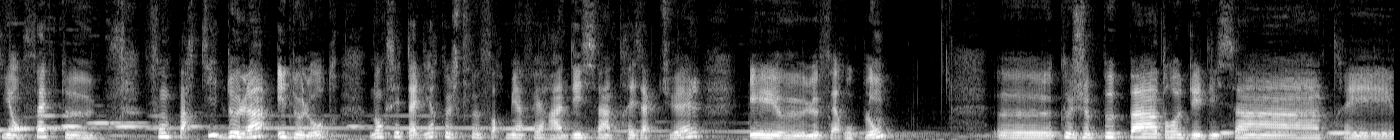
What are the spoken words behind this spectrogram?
qui en fait euh, font partie de l'un et de l'autre. Donc, c'est-à-dire que je peux fort bien faire un dessin très actuel et euh, le faire au plomb. Euh, que je peux peindre des dessins très,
